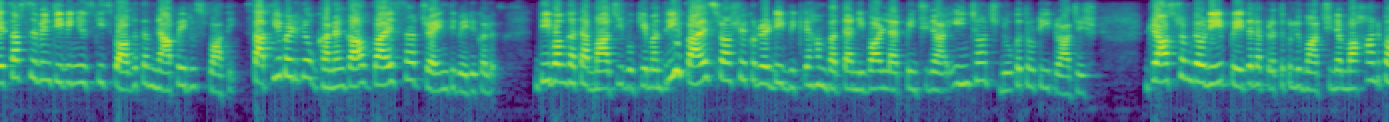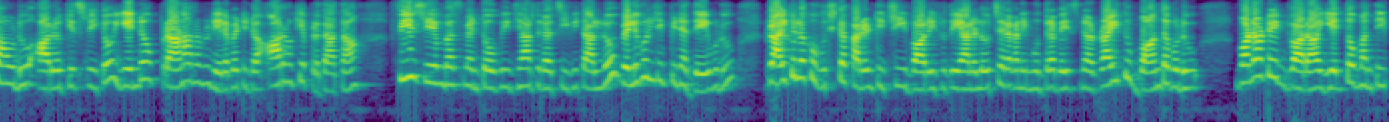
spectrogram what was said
కేసార్ సెవెన్ టీవీ న్యూస్కి స్వాగతం. నా పేరు స్వాతి. సత్యవేడిలో ఘనంగా వైఎస్ఆర్ జయంతి వేడుకలు. దివంగత మాజీ ముఖ్యమంత్రి వైఎస్ రాజశేఖర రెడ్డి విగ్రహం వద్ద నివాళులర్పించిన ఇన్ఛార్జ్ నూకతోటి రాజేష్. రాష్ట్రంలోనే పేదల బ్రతుకులు మార్చిన మహానుభావుడు ఆరోగ్యశ్రీతో ఎన్నో ప్రాణాలను నిలబెట్టిన ఆరోగ్య ప్రదాత ఫీజు రియంబర్స్మెంట్తో విద్యార్థుల జీవితాల్లో వెలుగులు నింపిన దేవుడు రైతులకు ఉచిత కరెంట్ ఇచ్చి వారి హృదయాలలో చెరగని ముద్ర వేసిన రైతు బాంధవుడు వన్ ద్వారా ఎంతో మంది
